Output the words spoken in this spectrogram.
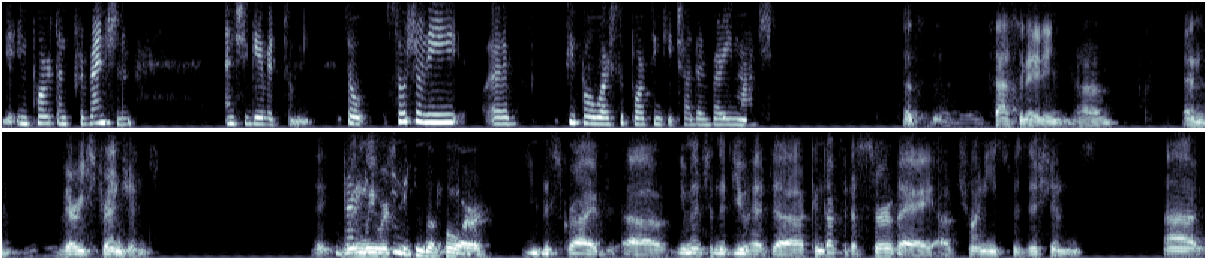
important prevention, and she gave it to me. So socially, uh, people were supporting each other very much. That's fascinating um, and very stringent. When we were speaking before, you described, uh, you mentioned that you had uh, conducted a survey of Chinese physicians. Uh,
